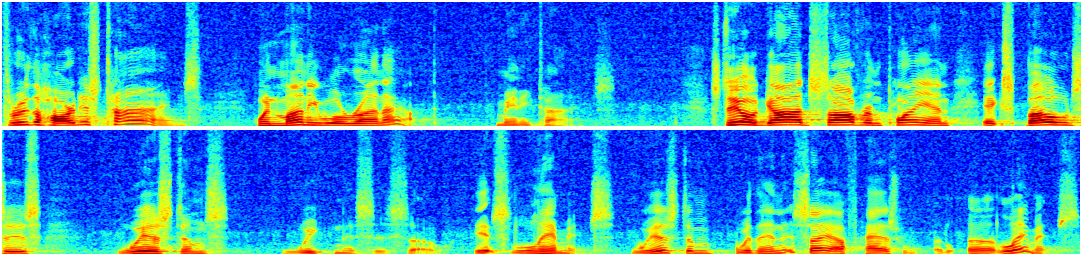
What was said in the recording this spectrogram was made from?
through the hardest times when money will run out many times. Still, God's sovereign plan exposes wisdom's weaknesses, though, its limits. Wisdom within itself has uh, limits.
